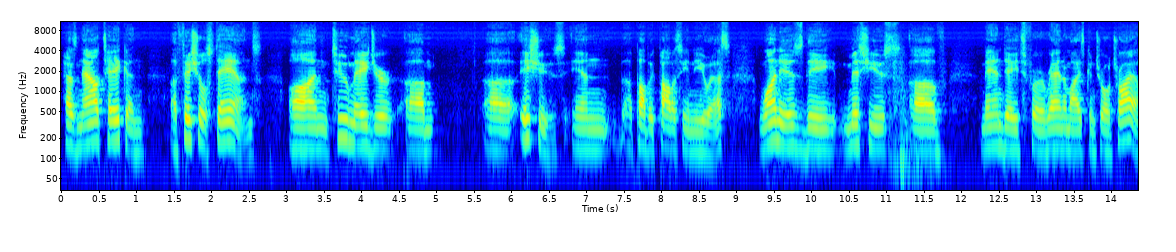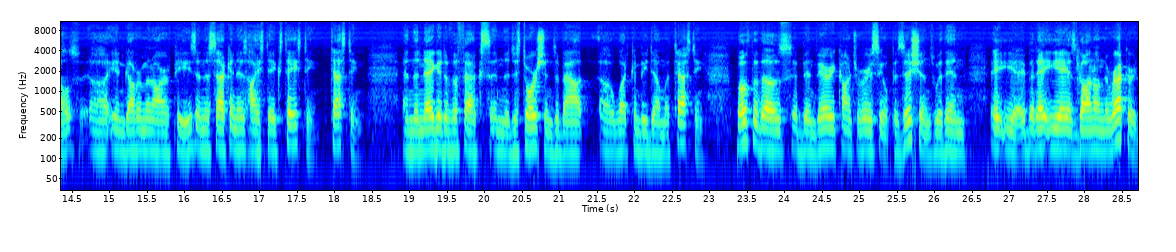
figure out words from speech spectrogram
has now taken official stands on two major um, uh, issues in uh, public policy in the U.S. One is the misuse of mandates for randomized controlled trials uh, in government RFPs, and the second is high stakes tasting, testing and the negative effects and the distortions about uh, what can be done with testing. Both of those have been very controversial positions within AEA, but AEA has gone on the record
